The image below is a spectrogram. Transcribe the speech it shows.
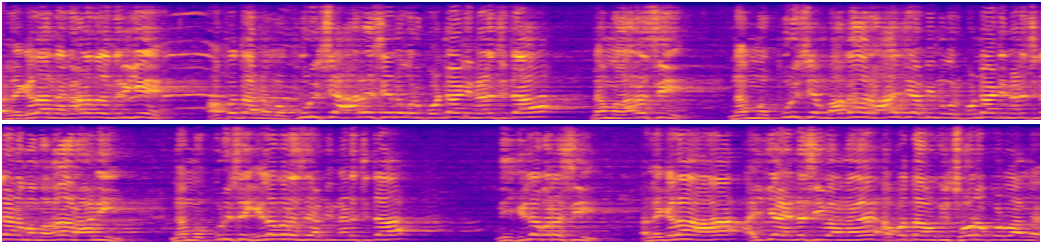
அன்னைக்கெல்லாம் அந்த காலத்துல தெரியும். அப்பதான் நம்ம புருஷ அரசன்னு ஒரு பொண்டாட்டி நினைச்சிட்டா நம்ம அரசி நம்ம புருஷ மகாராஜி அப்படின்னு ஒரு பொண்டாட்டி நினைச்சிட்டா நம்ம மகாராணி நம்ம புருஷ இளவரசு அப்படின்னு நினைச்சிட்டா நீ இளவரசி. அன்னைக்கெல்லாம் ஐயா என்ன செய்வாங்க? அப்பத்தாவுக்கு சோற போடுவாங்க.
